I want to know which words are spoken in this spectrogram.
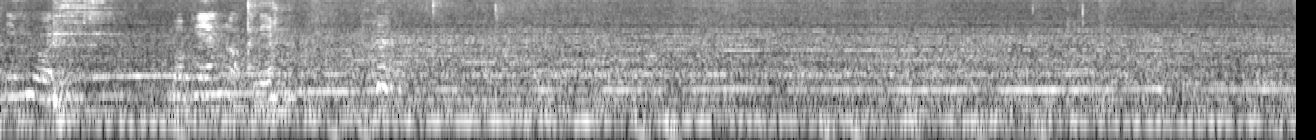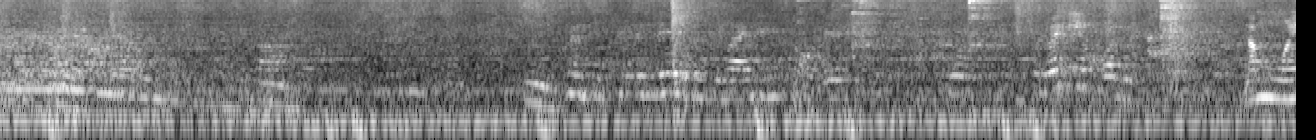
ซิมหล่นโบแพงหรอกอันเนี้ยเพื่อนสิเพื่อนเล่นสิไว้ให้สอบเอง มันไม่มีคนน้ำมวย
